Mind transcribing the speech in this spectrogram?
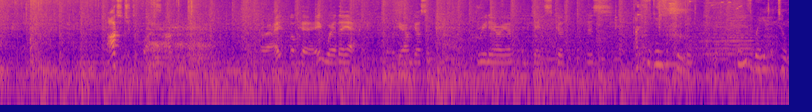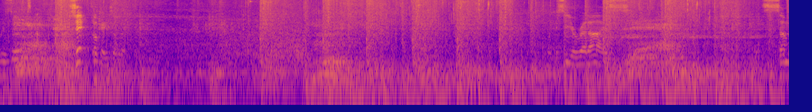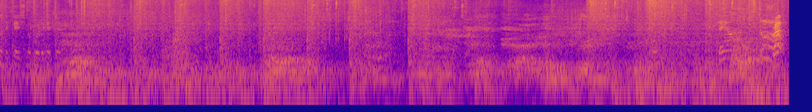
Oxygen supplies, huh? Alright, okay. Where are they at? Over here, I'm guessing. Green area indicates goodness. Oxygen depleted. Please wait until reserves are refilled. Shit! Okay, he's over there. Some indication of where to hit you. Damn. Crap!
